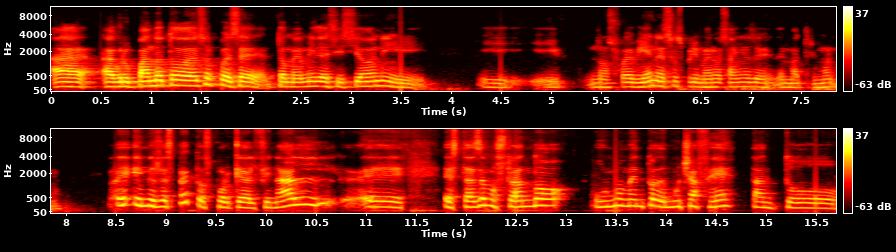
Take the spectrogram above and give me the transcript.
agrupando todo eso, pues tomé mi decisión y, nos fue bien esos primeros años de matrimonio. Y, mis respetos, porque al final eh, estás demostrando un momento de mucha fe, tanto,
